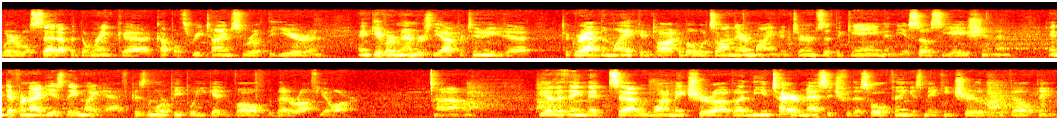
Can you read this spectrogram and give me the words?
where we'll set up at the rink uh, a couple, three times throughout the year and, and give our members the opportunity to, to grab the mic and talk about what's on their mind in terms of the game and the association and, and different ideas they might have. Because the more people you get involved, the better off you are. Um, the other thing that uh, we want to make sure of, and the entire message for this whole thing is making sure that we're developing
